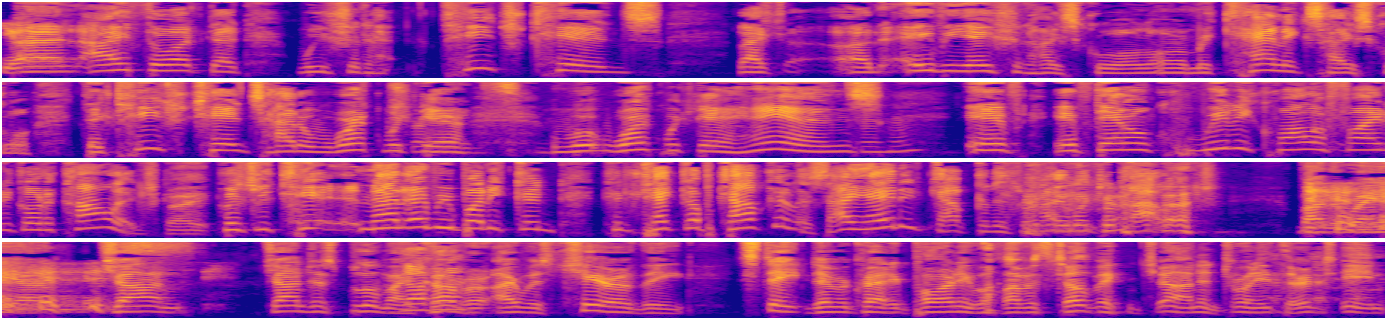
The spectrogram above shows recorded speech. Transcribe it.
Yeah. And I thought that we should ha- teach kids like an aviation high school or a mechanics high school to teach kids how to work with Trades. their w- work with their hands if if they don't really qualify to go to college Right. because you can't not everybody could could take up calculus i hated calculus when i went to college By the way, uh, John, John just blew my Governor? cover. I was chair of the state Democratic Party while I was helping John in 2013,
